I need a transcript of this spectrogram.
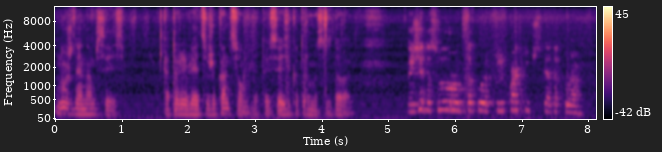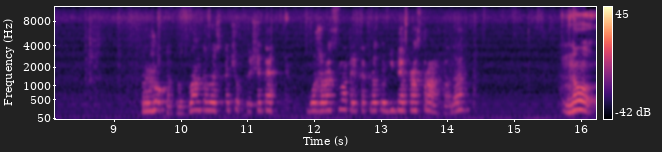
нужная нам связь который является уже концом для той связи, которую мы создавали. То есть это своего рода такое телепортическое такое прыжок такой, квантовый скачок. То есть это можно рассматривать как такое гиперпространство, да? Ну,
